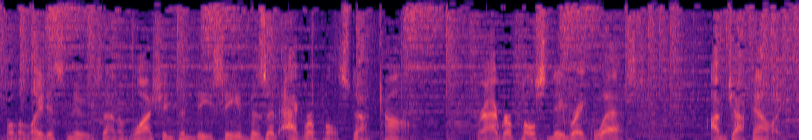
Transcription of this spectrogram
For the latest news out of Washington, D.C., visit agripulse.com. For AgriPulse Daybreak West, I'm Jeff Nalley.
